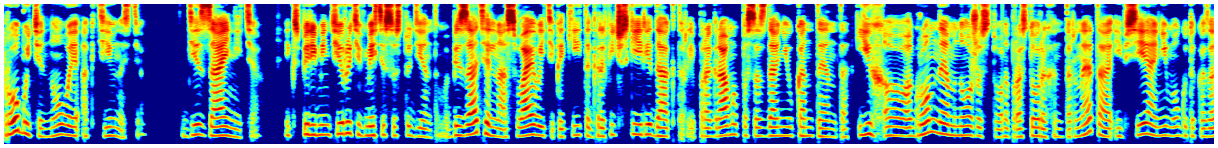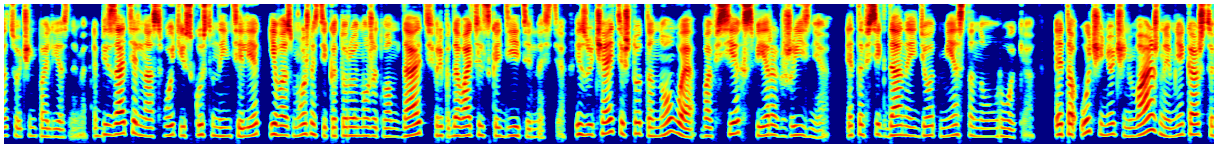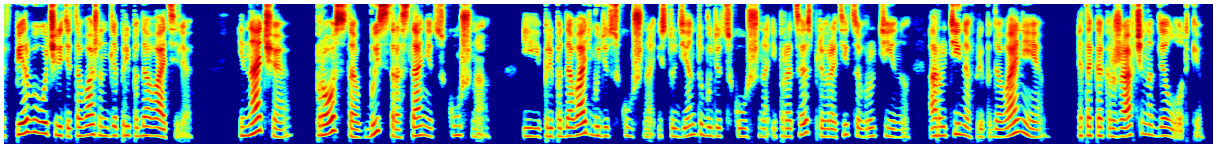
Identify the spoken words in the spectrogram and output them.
Пробуйте новые активности, дизайните, экспериментируйте вместе со студентом, обязательно осваивайте какие-то графические редакторы и программы по созданию контента. Их э, огромное множество на просторах интернета, и все они могут оказаться очень полезными. Обязательно освойте искусственный интеллект и возможности, которые он может вам дать в преподавательской деятельности. Изучайте что-то новое во всех сферах жизни. Это всегда найдет место на уроке. Это очень-очень важно, и мне кажется, в первую очередь это важно для преподавателя. Иначе просто быстро станет скучно. И преподавать будет скучно, и студенту будет скучно, и процесс превратится в рутину. А рутина в преподавании – это как ржавчина для лодки.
